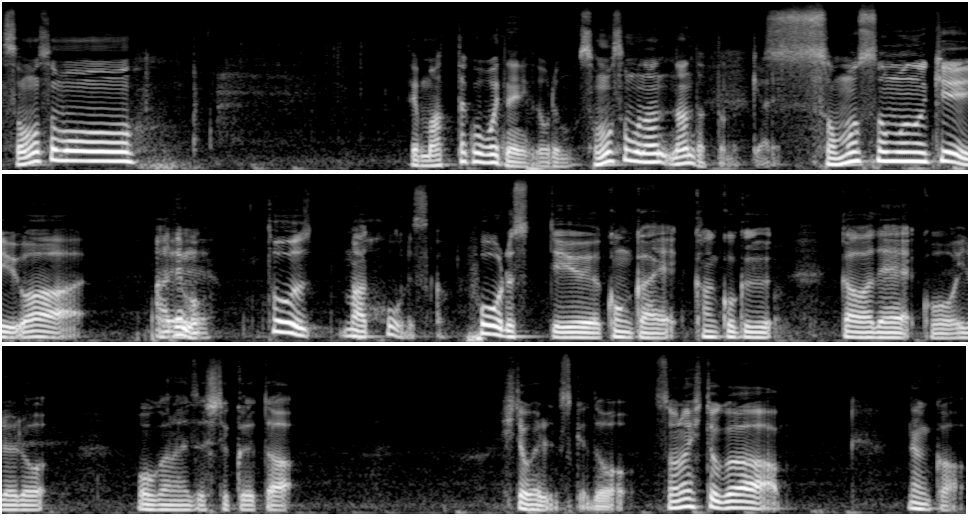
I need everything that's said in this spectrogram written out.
そもそもで全く覚えてないんだけど俺も。そもそもなんなんだったんだっけあれ。そもそもの経緯はあでも当まあホールスか。フォールスっていう今回韓国側でこういろいろオーガナイズしてくれた人がいるんですけどその人がなんか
